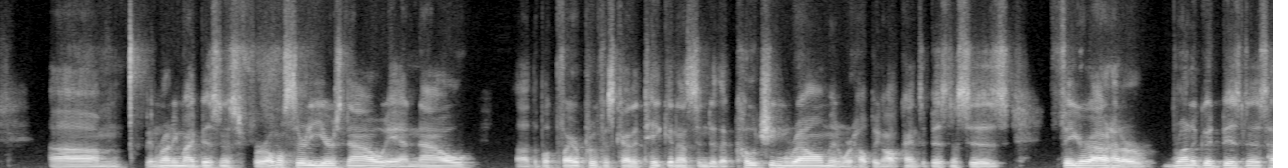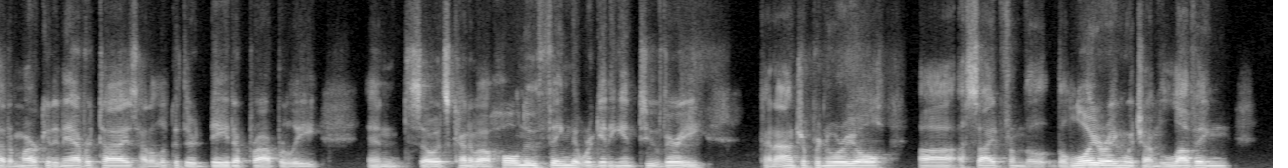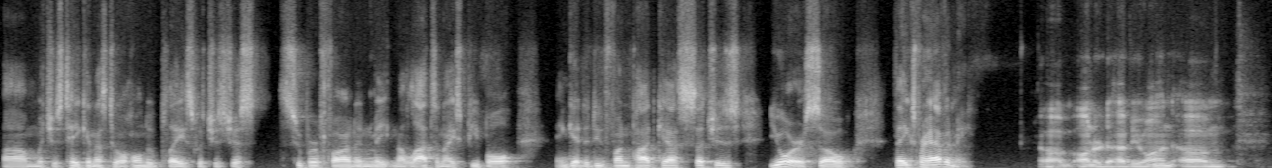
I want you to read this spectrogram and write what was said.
Um, been running my business for almost 30 years now, and now uh, the book Fireproof has kind of taken us into the coaching realm, and we're helping all kinds of businesses figure out how to run a good business, how to market and advertise, how to look at their data properly. And so it's kind of a whole new thing that we're getting into, very kind of entrepreneurial, uh, aside from the, the lawyering, which I'm loving, um, which has taken us to a whole new place, which is just super fun and meeting lots of nice people and getting to do fun podcasts such as yours. So thanks for having me. Um, honored to have you on. Um,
